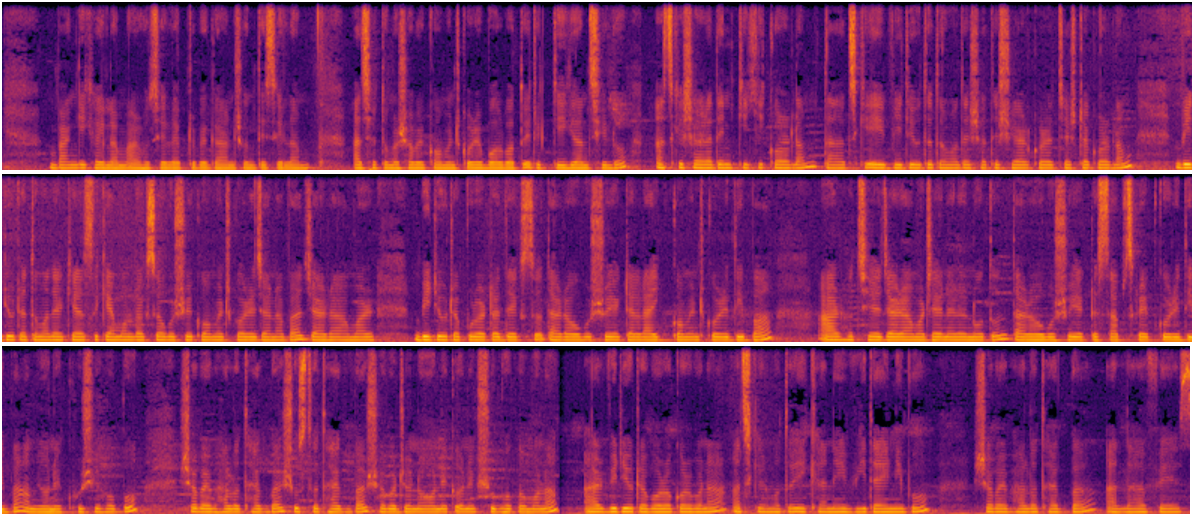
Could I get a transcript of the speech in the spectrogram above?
বাঙ্গি খাইলাম আর হচ্ছে ল্যাপটপে গান শুনতেছিলাম। আচ্ছা তোমরা সবাই কমেন্ট করে বলবা তো এটা কী গান ছিল? আজকে সারাদিন কি কি করলাম? তা আজকে এই ভিডিওতে তোমাদের সাথে শেয়ার করার চেষ্টা করলাম। ভিডিওটা তোমাদের কাছে কেমন লাগছে অবশ্যই কমেন্ট করে জানাবা। যারা আমার ভিডিওটা পুরোটা দেখছ, তারা অবশ্যই একটা লাইক কমেন্ট করে দিবা। আর হচ্ছে যারা আমার চ্যানেলে নতুন, তারা অবশ্যই একটা সাবস্ক্রাইব করে দিবা। আমি অনেক খুশি হব। সবাই ভালো থাকবা, সুস্থ থাকবা। সবার জন্য অনেক অনেক শুভকামনা। আর ভিডিওটা বড় করব না। আজকের মতো এখানেই বিদায় নিব। সবাই ভালো থাকবা। আল্লাহ হাফেজ।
